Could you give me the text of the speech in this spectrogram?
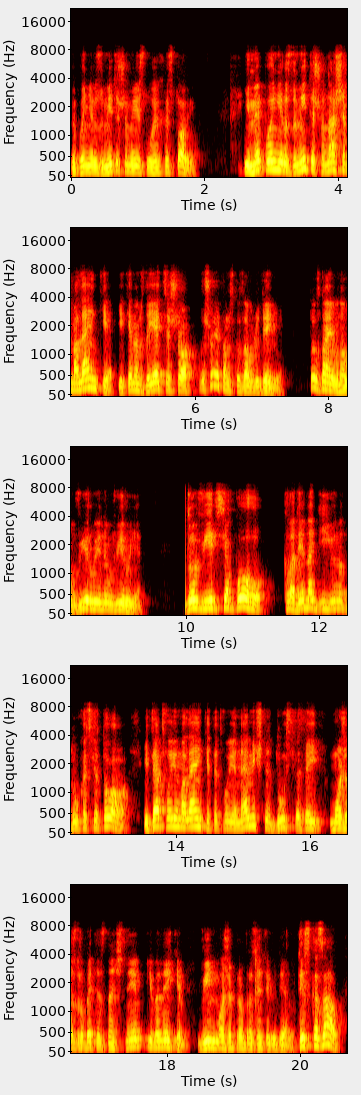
Ми повинні розуміти, що ми є слуги Христові. І ми повинні розуміти, що наше маленьке, яке нам здається, що ну що я там сказав людині? Хто знає, вона увірує, не увірує. Довірся Богу, клади надію на Духа Святого. І те твоє маленьке, те твоє немічне, Дух Святий може зробити значним і великим. Він може преобразити людину. Ти сказав,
